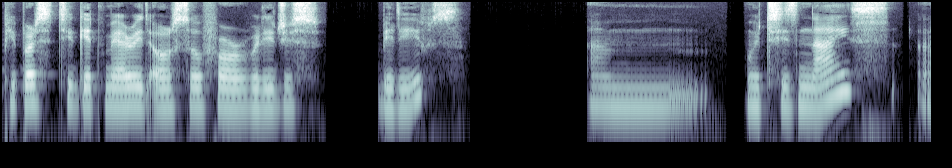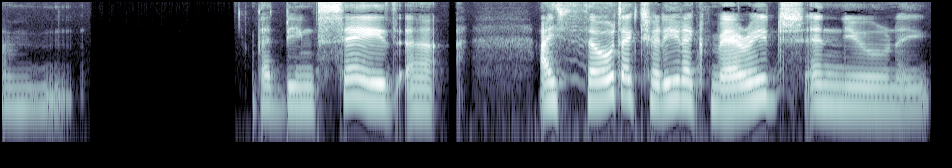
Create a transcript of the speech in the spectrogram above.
people still get married also for religious beliefs, um, which is nice. Um, that being said, uh, I thought actually like marriage, and you like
